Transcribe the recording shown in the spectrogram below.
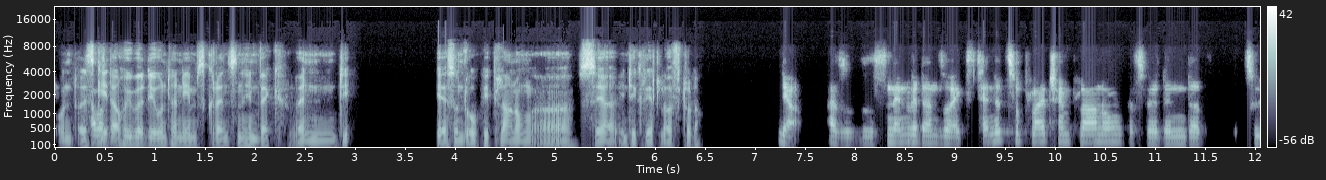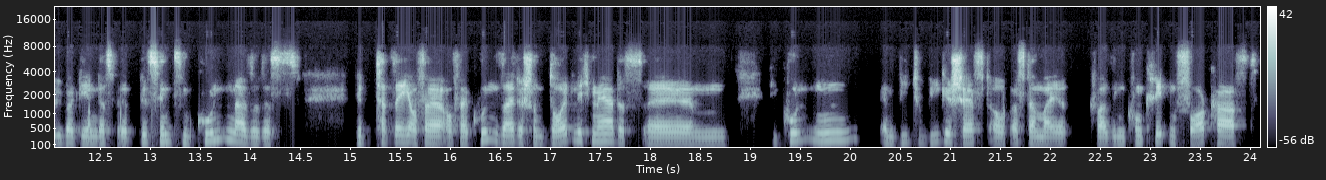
Und es geht auch über die Unternehmensgrenzen hinweg, wenn die S&OP-Planung äh, sehr integriert läuft, oder? Ja, also das nennen wir dann so Extended Supply Chain Planung, dass wir dann dazu übergehen, dass wir bis hin zum Kunden, also das wird tatsächlich auf der, auf der Kundenseite schon deutlich mehr, dass ähm, die Kunden im B2B-Geschäft auch öfter mal quasi einen konkreten Forecast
